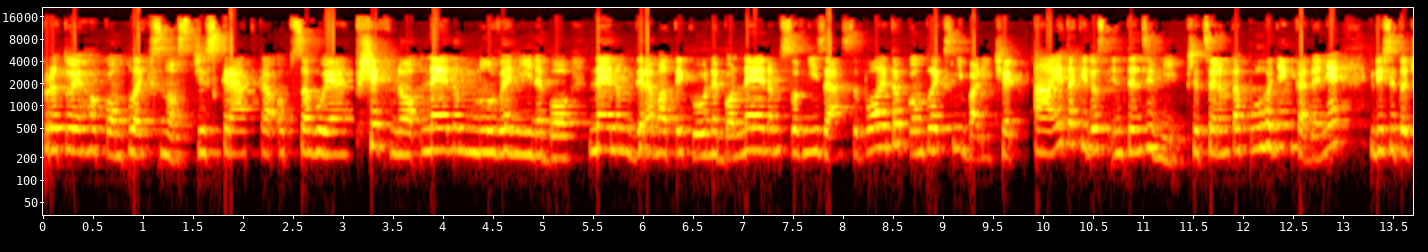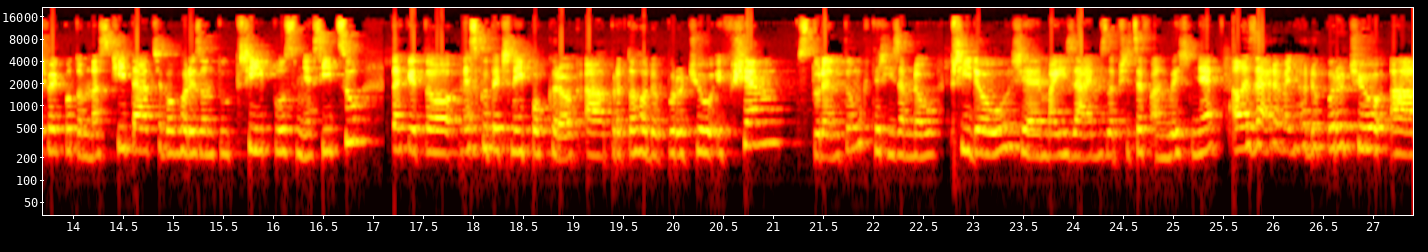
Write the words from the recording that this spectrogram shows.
pro tu jeho komplexnost, že zkrátka obsahuje všechno, nejenom mluvení nebo nejenom gramatiku nebo nejenom slovní zásobu, ale je to komplexní balíček a je taky dost intenzivní. Přece jenom ta půl hodinka denně denně, když si to člověk potom nasčítá třeba v horizontu 3 plus měsíců, tak je to neskutečný pokrok a proto ho doporučuji i všem studentům, kteří za mnou přijdou, že mají zájem zlepšit se v angličtině, ale zároveň ho doporučuji a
